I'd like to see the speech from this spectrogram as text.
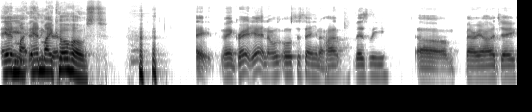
and Hey, my that's and my co-host. Hey, man, great. Yeah, and I was also saying, you know, hi, Leslie, um, Mariana, Jake,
